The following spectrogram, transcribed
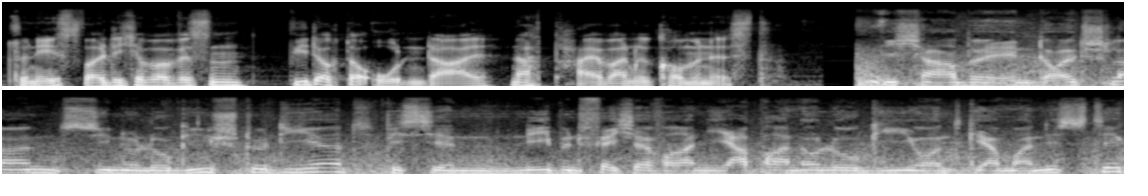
Zunächst wollte ich aber wissen, wie Dr. Odendahl nach Taiwan gekommen ist. Ich habe in Deutschland Sinologie studiert. Bisschen Nebenfächer waren Japanologie und Germanistik.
